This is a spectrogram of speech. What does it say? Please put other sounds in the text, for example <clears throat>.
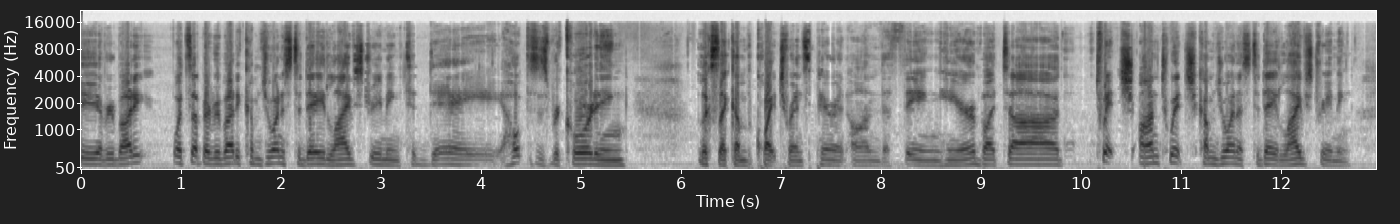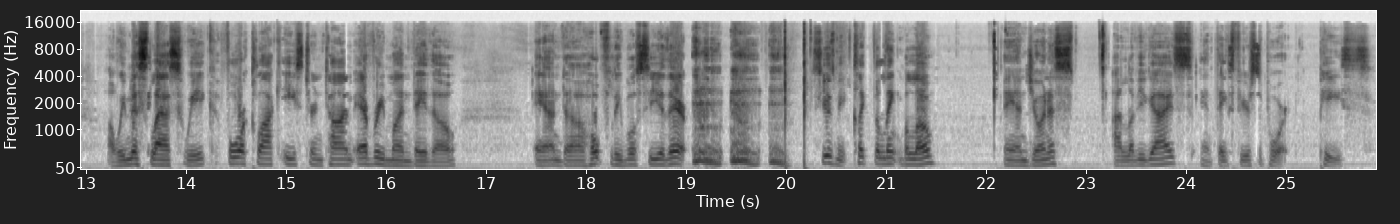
Hey everybody, what's up everybody? Come join us today, live streaming today. I hope this is recording. Looks like I'm quite transparent on the thing here, but uh, Twitch, on Twitch, come join us today, live streaming. Uh, we missed last week, 4 o'clock Eastern time, every Monday though. And uh, hopefully we'll see you there. <clears throat> Excuse me, click the link below and join us. I love you guys and thanks for your support. Peace.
